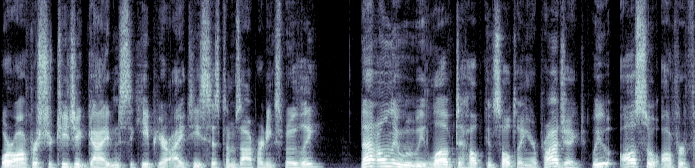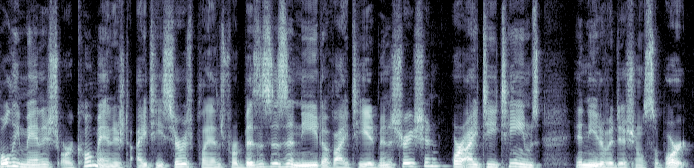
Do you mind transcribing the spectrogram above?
or offer strategic guidance to keep your IT systems operating smoothly? Not only would we love to help consult on your project, we also offer fully managed or co-managed IT service plans for businesses in need of IT administration or IT teams in need of additional support.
